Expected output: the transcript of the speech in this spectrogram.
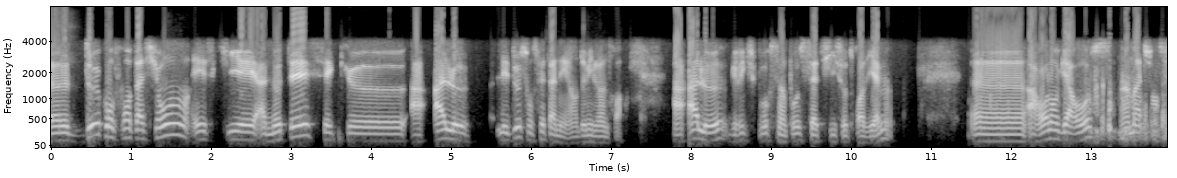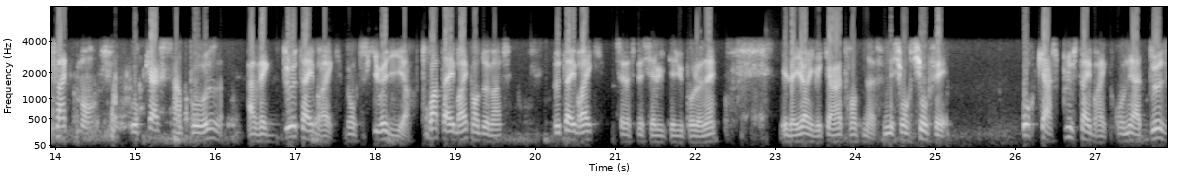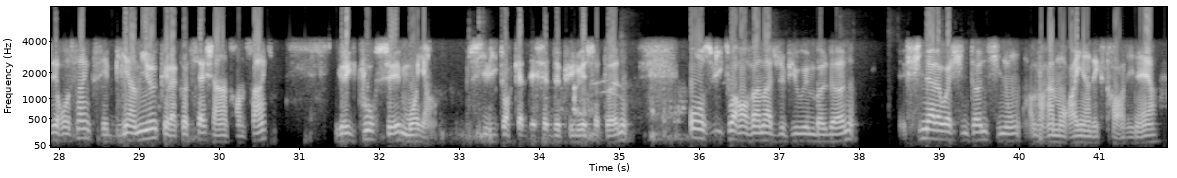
Euh, deux confrontations et ce qui est à noter, c'est que à Halle, les deux sont cette année, en 2023. À Halle, Grigspur s'impose 7-6 au troisième. Euh, à Roland Garros, un match en cinq manches, Urkash s'impose avec deux tie-breaks. Donc ce qui veut dire trois tie-breaks en deux matchs. Le tie-break, c'est la spécialité du Polonais. Et d'ailleurs, il est qu'à 1,39. Mais si on, si on fait Urkash plus tie-break, on est à 2,05, c'est bien mieux que la cote sèche à 1,35. Grigpour, c'est moyen. 6 victoires, 4 défaites depuis l'US Open. 11 victoires en 20 matchs depuis Wimbledon. Finale à Washington, sinon vraiment rien d'extraordinaire.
